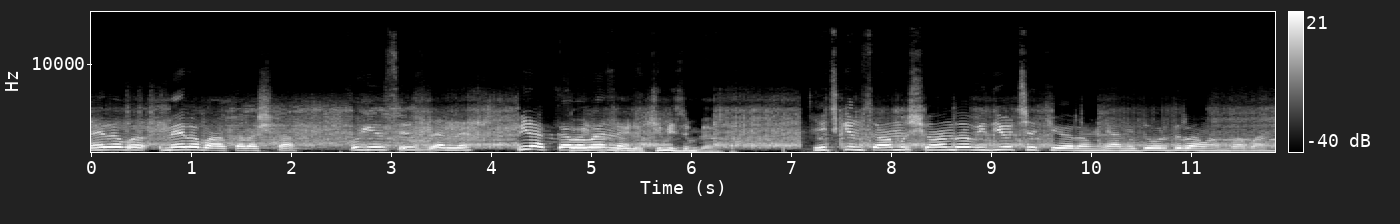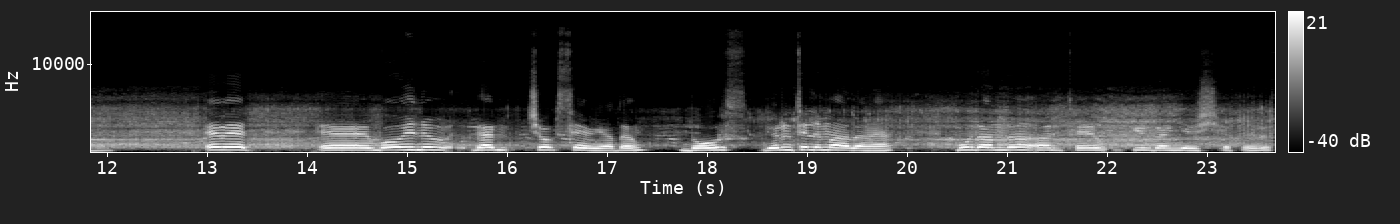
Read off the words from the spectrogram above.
Merhaba, merhaba arkadaşlar. Bugün sizlerle bir dakika Söyle babaanne. söyle kim izin verdi? Hiç kimse ama şu anda video çekiyorum yani durduramam babaanne. Evet, eee, bu oyunu ben çok seviyordum. Doğrusu görüntüleme adına. Buradan da haritaya birden giriş yapıyoruz.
